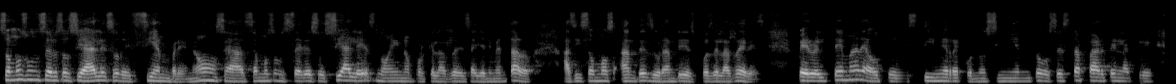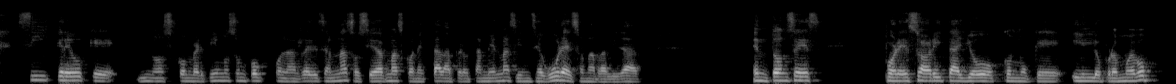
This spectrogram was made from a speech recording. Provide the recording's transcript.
somos un ser social, eso de siempre, ¿no? O sea, somos un seres sociales, no y no porque las redes hayan inventado. Así somos antes, durante y después de las redes. Pero el tema de autoestima y reconocimiento, o sea, esta parte en la que sí creo que nos convertimos un poco con las redes en una sociedad más conectada, pero también más insegura, es una realidad. Entonces, por eso ahorita yo como que, y lo promuevo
